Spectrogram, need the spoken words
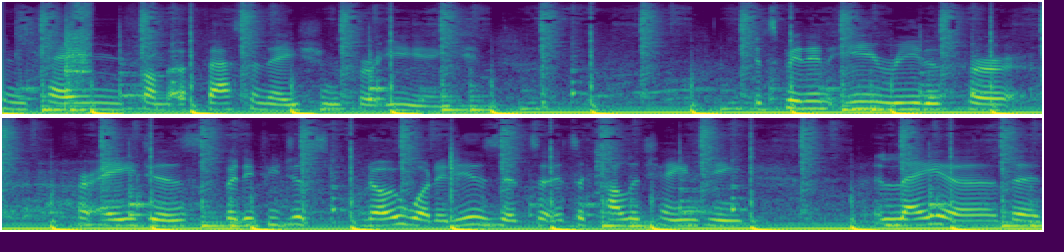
Inspiration came from a fascination for e-ink. It's been in e-readers for, for ages, but if you just know what it is, it's a, it's a color changing layer that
